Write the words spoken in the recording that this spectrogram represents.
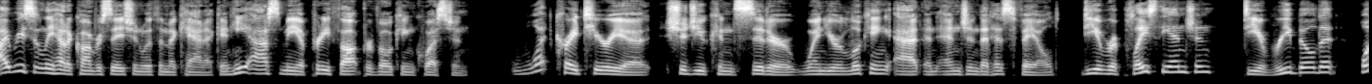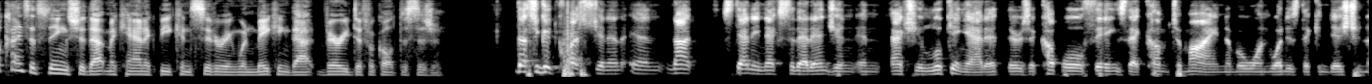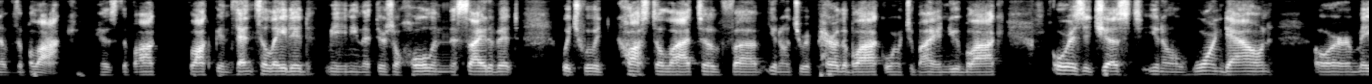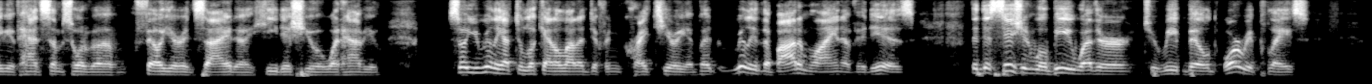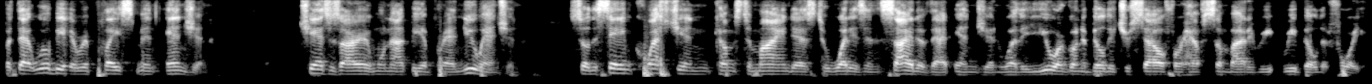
I recently had a conversation with a mechanic, and he asked me a pretty thought provoking question. What criteria should you consider when you're looking at an engine that has failed? Do you replace the engine? Do you rebuild it? What kinds of things should that mechanic be considering when making that very difficult decision? That's a good question, and and not standing next to that engine and actually looking at it. There's a couple things that come to mind. Number one, what is the condition of the block? Has the block block been ventilated, meaning that there's a hole in the side of it, which would cost a lot of, uh, you know, to repair the block or to buy a new block? Or is it just, you know, worn down or maybe have had some sort of a failure inside, a heat issue or what have you? So you really have to look at a lot of different criteria. But really, the bottom line of it is the decision will be whether to rebuild or replace, but that will be a replacement engine chances are it will not be a brand new engine. So the same question comes to mind as to what is inside of that engine, whether you are going to build it yourself or have somebody re- rebuild it for you.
